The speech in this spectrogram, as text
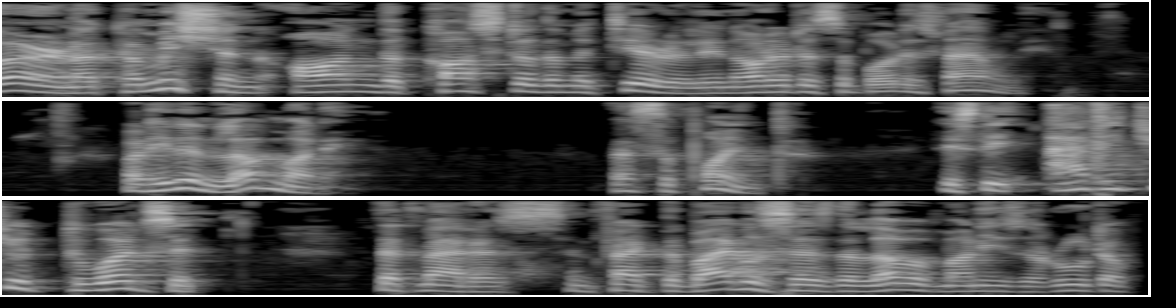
earn a commission on the cost of the material in order to support his family. But he didn't love money. That's the point. It's the attitude towards it that matters. In fact, the Bible says the love of money is the root of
